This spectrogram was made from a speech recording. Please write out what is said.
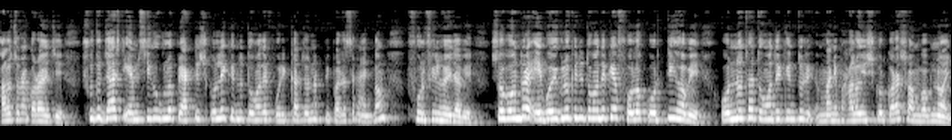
আলোচনা করা হয়েছে। শুধু জাস্ট এমসিকিউগুলো প্র্যাকটিস করলে কিন্তু তোমাদের পরীক্ষার জন্য প্রিপারেশন একদম ফুলফিল হয়ে যাবে। সো বন্ধুরা, এই বইগুলো কিন্তু তোমাদেরকে ফলো করতেই হবে। অন্যথা তোমাদের কিন্তু মানে ভালো স্কোর করা সম্ভব নয়।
